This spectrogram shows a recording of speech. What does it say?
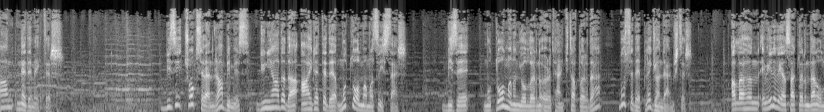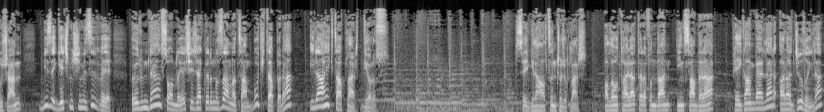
İman ne demektir? Bizi çok seven Rabbimiz dünyada da ahirette de mutlu olmamızı ister. Bize mutlu olmanın yollarını öğreten kitapları da bu sebeple göndermiştir. Allah'ın emir ve yasaklarından oluşan, bize geçmişimizi ve ölümden sonra yaşayacaklarımızı anlatan bu kitaplara ilahi kitaplar diyoruz. Sevgili altın çocuklar, Allahu Teala tarafından insanlara peygamberler aracılığıyla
